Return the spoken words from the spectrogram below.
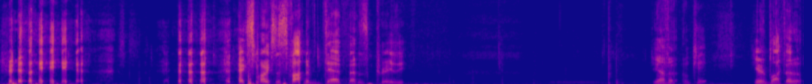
really? X marks the spot of death. That's crazy. Do you have a... Okay. Here, block that up.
